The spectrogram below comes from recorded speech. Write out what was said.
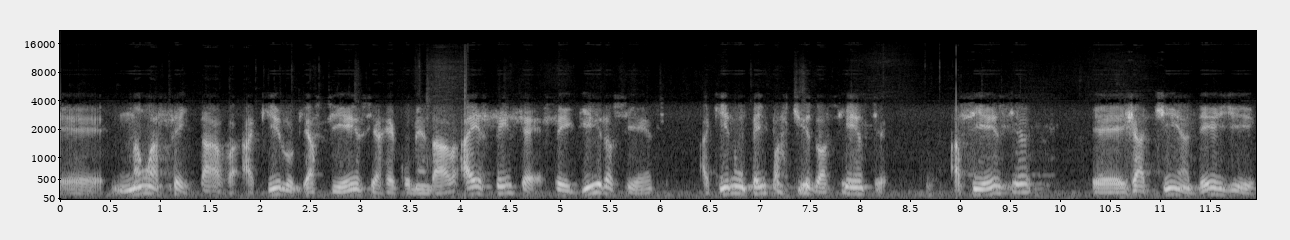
é, não aceitava aquilo que a ciência recomendava. A essência é seguir a ciência. Aqui não tem partido, a ciência. A ciência é, já tinha, desde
